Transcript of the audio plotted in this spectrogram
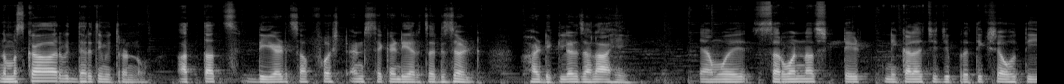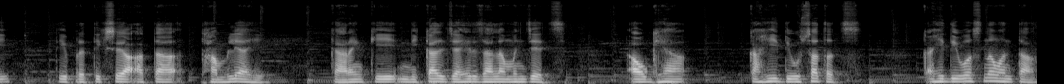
नमस्कार विद्यार्थी मित्रांनो. आत्ताच डी एडचा फर्स्ट अँड सेकंड इयरचा रिझल्ट हा डिक्लेअर झाला आहे. त्यामुळे सर्वांना स्टेट निकालाची जी प्रतीक्षा होती ती प्रतीक्षा आता थांबली आहे. कारण की निकाल जाहीर झाला म्हणजेच अवघ्या काही दिवसातच काही दिवस न म्हणता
